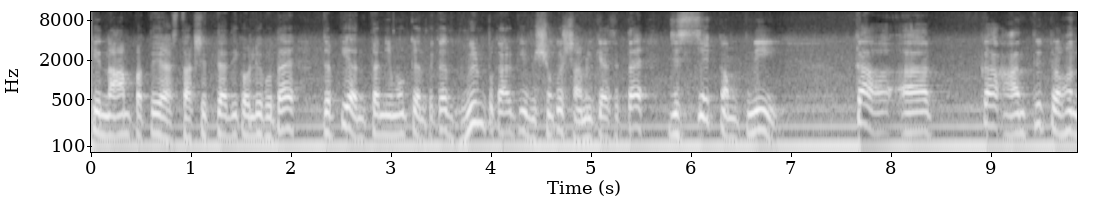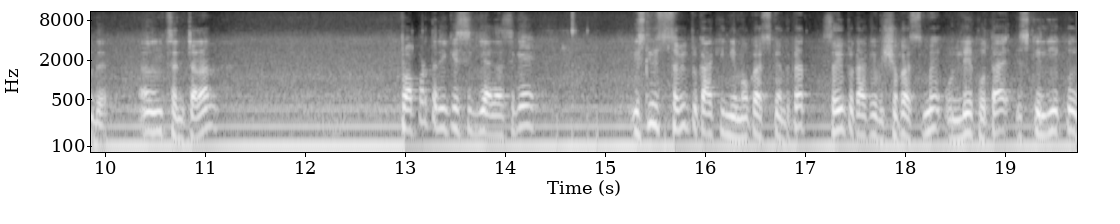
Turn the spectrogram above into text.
के नाम पते हस्ताक्षर इत्यादि का उल्लेख होता है जबकि अंतर नियमों के अंतर्गत विभिन्न प्रकार के विषयों को शामिल किया जा सकता है जिससे कंपनी का आ, का आंतरिक प्रबंध संचालन प्रॉपर तरीके से किया जा सके। इसलिए सभी प्रकार के नियमों का इसके अंतर्गत सभी प्रकार के विषयों का इसमें उल्लेख होता है। इसके लिए कोई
